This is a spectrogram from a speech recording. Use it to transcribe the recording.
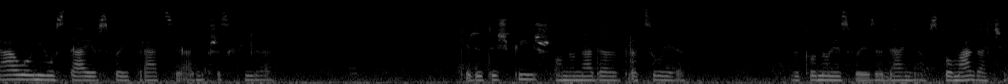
Ciało nie ustaje w swojej pracy ani przez chwilę. Kiedy ty śpisz, ono nadal pracuje, wykonuje swoje zadania, wspomaga cię.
